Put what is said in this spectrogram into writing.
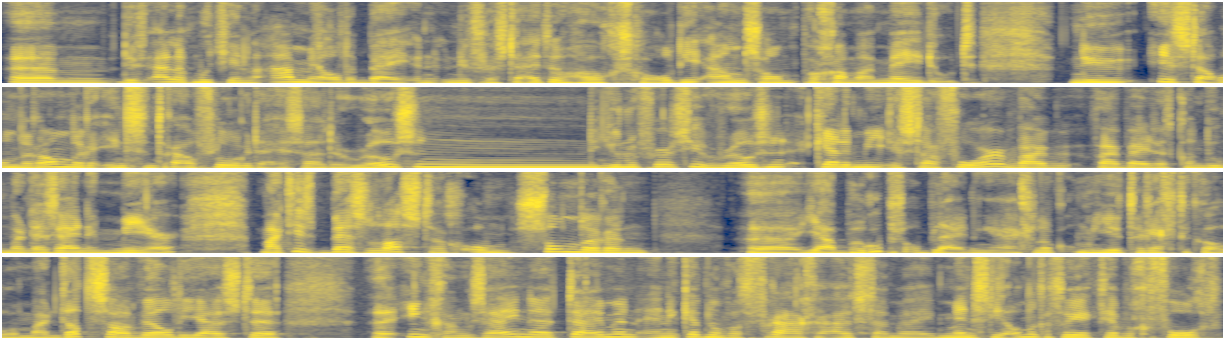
Ehm, dus eigenlijk moet je je aanmelden bij een universiteit, een hogeschool, die aan zo'n programma meedoet. Nu is daar onder andere in Centraal Florida is daar de Rosen University, Rosen Academy is daarvoor, waar, waarbij je dat kan doen, maar daar zijn er meer. Maar het is best lastig om zonder een eh, ja, beroepsopleiding eigenlijk, om hier terecht te komen. Maar dat zou wel de juiste eh, ingang zijn, Tijmen. En ik heb nog wat vragen uitstaan bij mensen die andere trajecten hebben gevolgd.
